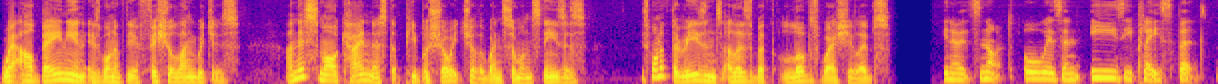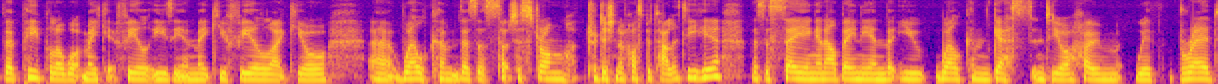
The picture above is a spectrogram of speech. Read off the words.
Where Albanian is one of the official languages. And this small kindness that people show each other when someone sneezes is one of the reasons Elizabeth loves where she lives you know it's not always an easy place but the people are what make it feel easy and make you feel like you're uh, welcome. There's a, such a strong tradition of hospitality here. There's a saying in albanian that you welcome guests into your home with bread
